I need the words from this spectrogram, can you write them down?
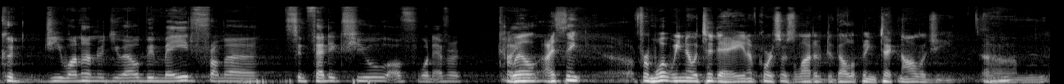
could G100 UL be made from a synthetic fuel of whatever kind? Well, I think uh, from what we know today, and of course, there's a lot of developing technology. Um,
